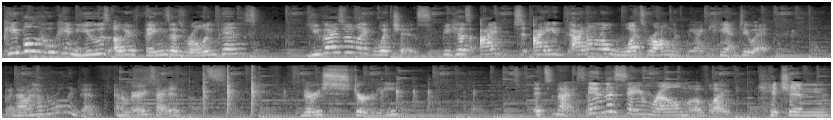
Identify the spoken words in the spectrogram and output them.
people who can use other things as rolling pins, you guys are like witches because I, I, I don't know what's wrong with me. I can't do it. But now I have a rolling pin and I'm very excited. It's very sturdy. It's nice. In the same realm of like kitchen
